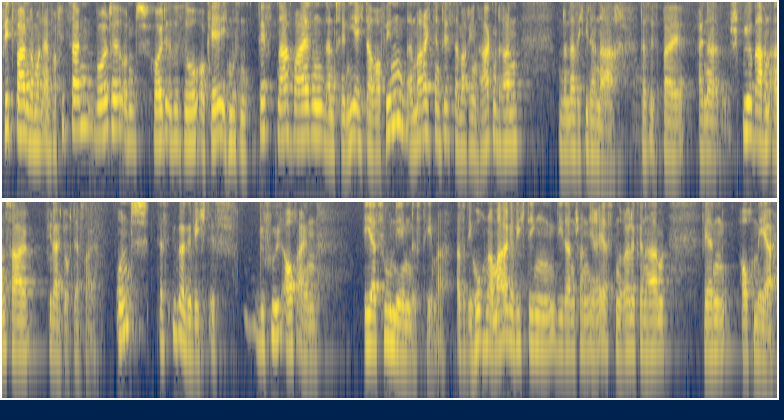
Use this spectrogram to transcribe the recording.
fit waren, weil man einfach fit sein wollte. Und heute ist es so, okay, ich muss einen Test nachweisen, dann trainiere ich darauf hin, dann mache ich den Test, dann mache ich einen Haken dran und dann lasse ich wieder nach. Das ist bei einer spürbaren Anzahl vielleicht doch der Fall. Und das Übergewicht ist gefühlt auch ein eher zunehmendes Thema. Also die Hochnormalgewichtigen, die dann schon ihre ersten Rölleken haben, werden auch mehr.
